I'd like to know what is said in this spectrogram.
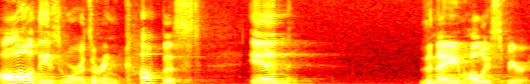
all of these words are encompassed in the name Holy Spirit.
